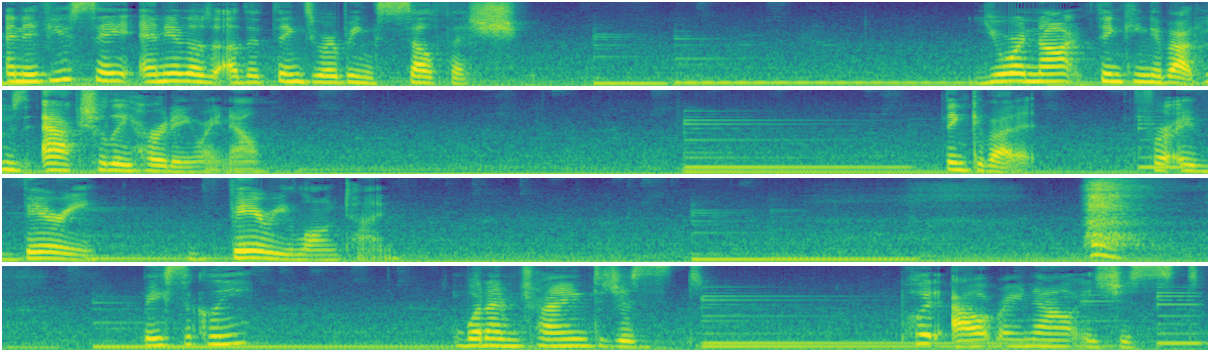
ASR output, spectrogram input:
And if you say any of those other things, you are being selfish. You are not thinking about who's actually hurting right now. Think about it for a very, very long time. Basically, what I'm trying to just put out right now is just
